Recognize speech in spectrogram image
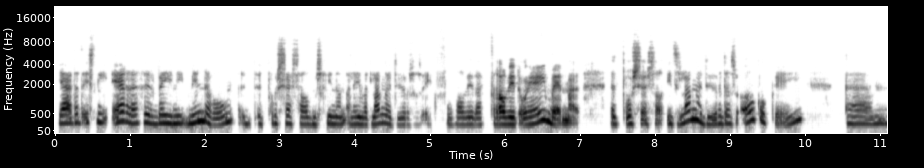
ja, dat is niet erg, daar ben je niet minder om. Het, proces zal misschien dan alleen wat langer duren, zoals ik voel alweer dat ik er alweer doorheen ben, maar het proces zal iets langer duren, dat is ook oké. Ehm,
